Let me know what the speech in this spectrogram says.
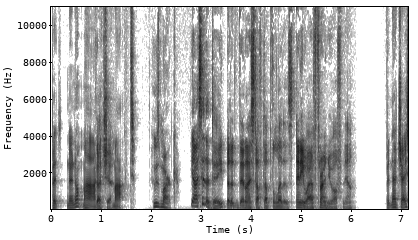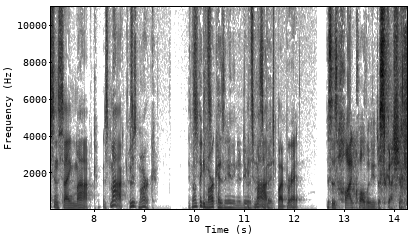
But no, not Mark. Gotcha. Marked. Who's Mark? Yeah, I said a D, but then I stuffed up the letters. Anyway, I've thrown you off now. But now Jason's saying Mark. It's Mark. Who's Mark? I don't think Mark has anything to do with It's this. It's marked But by Brett. This is high quality discussion.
